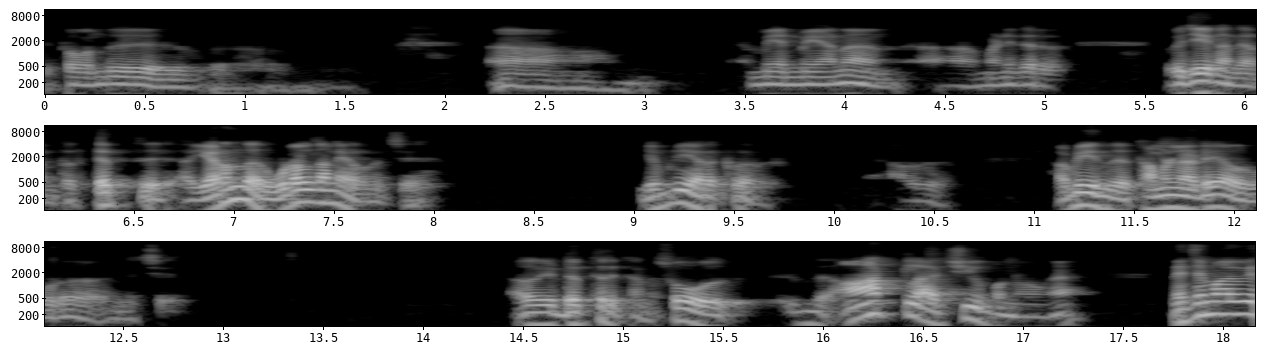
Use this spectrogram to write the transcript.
இப்போ வந்து மேன்மையான மனிதர் விஜயகாந்த் இறந்தார். டெத்து இறந்தார். உடல் தானே இறந்துச்சு. எப்படி இறக்குறாரு? அவர் அப்படியே இந்த தமிழ்நாடே அவர் கூட இருந்துச்சு. அது டெத் இருக்காங்க ஸோ இந்த ஆர்ட்டில் அச்சீவ் பண்ணவங்க நிஜமாகவே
